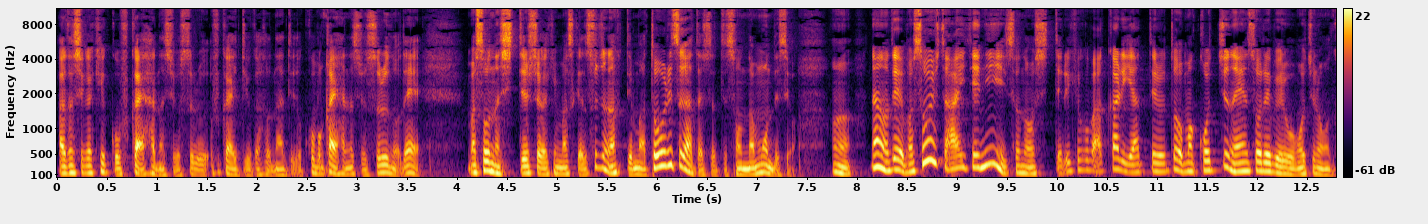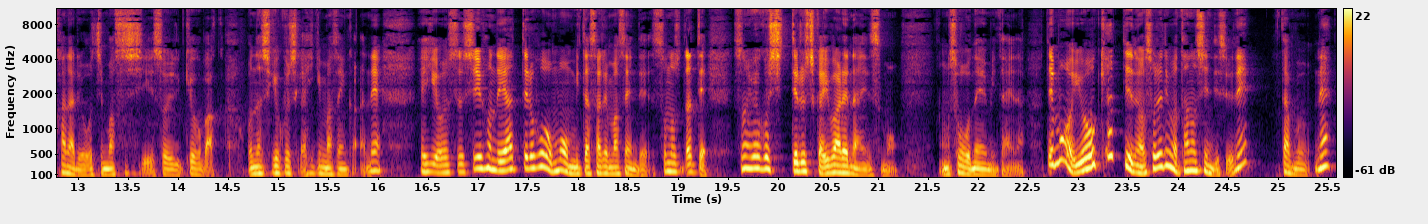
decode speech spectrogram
私が結構深い話をする、深いというか、そのなんていうの、細かい話をするので、まあそんな知ってる人が来ますけど、そうじゃなくて、まあ通りすがった人ってそんなもんですよ。うん。なので、まあそういう人相手に、その知ってる曲ばっかりやってると、まあこっちの演奏レベルももちろんかなり落ちますし、そういう曲ばっか、同じ曲しか弾きませんからね。弾きますし、ほんでやってる方も満たされませんで、その、だって、その曲知ってるしか言われないんですもん。そうね、みたいな。でも、陽キャっていうのはそれでも楽しいんですよね。多分ね。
